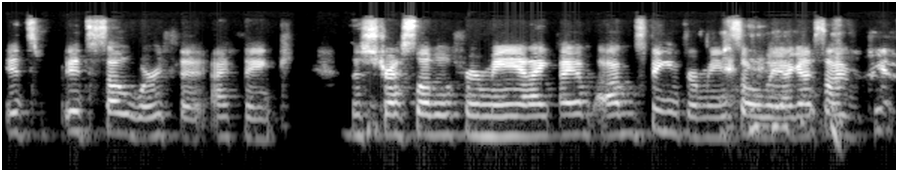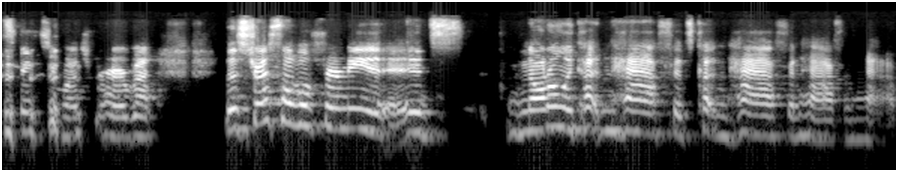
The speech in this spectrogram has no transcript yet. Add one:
it's it's so worth it. I think the stress level for me, and I, I am I'm speaking for me solely. I guess I can't speak too much for her, but the stress level for me, it's not only cut in half, it's cut in half and half and half.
